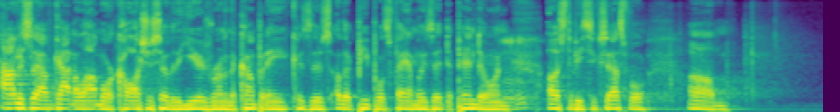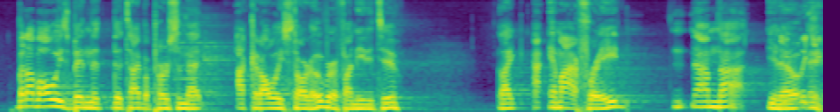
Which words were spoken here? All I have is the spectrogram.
obviously, I've gotten a lot more cautious over the years running the company because there's other people's families that depend on Mm-hmm. us to be successful. Um, but I've always been the, the type of person that I could always start over if I needed to. Like, am I afraid? I'm not. You know, But you,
